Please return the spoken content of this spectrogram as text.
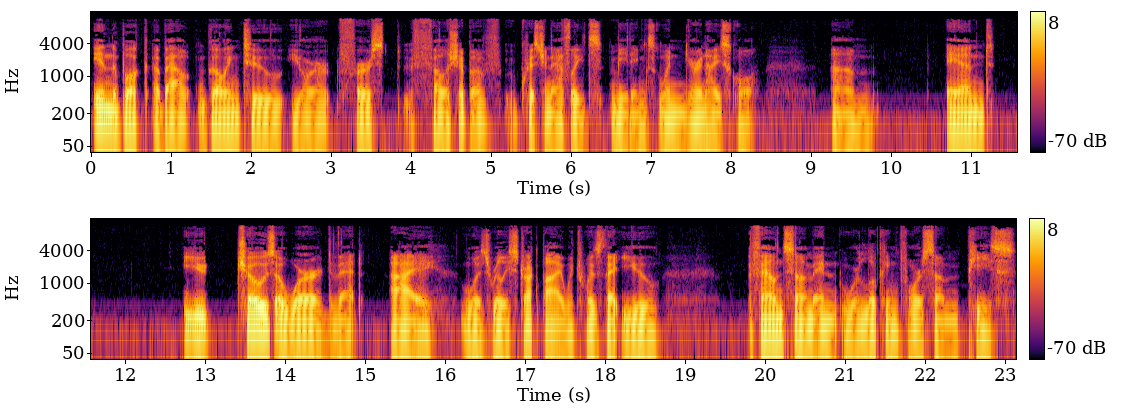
in the book about going to your first Fellowship of Christian Athletes meetings when you're in high school. Um, and you chose a word that I was really struck by, which was that you found some and were looking for some peace.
